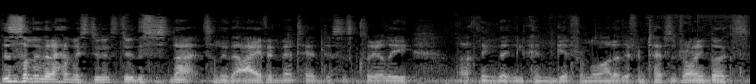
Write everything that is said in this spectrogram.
this is something that I have my students do. This is not something that I've invented. This is clearly a thing that you can get from a lot of different types of drawing books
